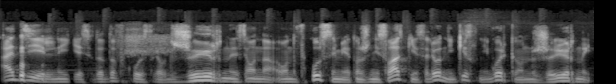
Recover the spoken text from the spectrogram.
отдельный есть вот этот вкус, вот жирность, он, он вкус имеет, он же не сладкий, не соленый, не кислый, не горький, он жирный.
